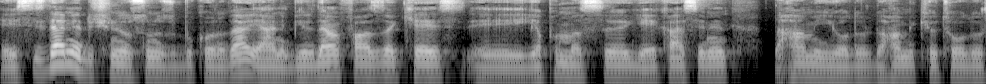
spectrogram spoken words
E, sizler ne düşünüyorsunuz bu konuda? Yani birden fazla kez e, yapılması YKS'nin daha mı iyi olur, daha mı kötü olur?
